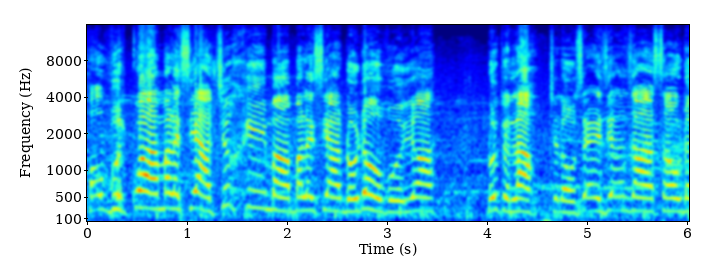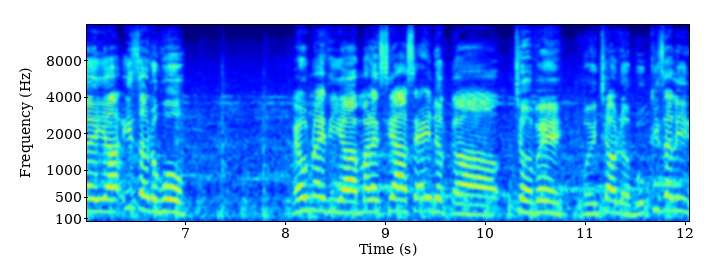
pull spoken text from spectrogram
Họ vượt qua Malaysia trước khi mà Malaysia đối đầu với à, đội tuyển Lào. Trận đấu sẽ diễn ra sau đây à, ít giờ đồng hồ. Ngày hôm nay thì à, Malaysia sẽ được trở về với trao lửa Bukit Jalil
